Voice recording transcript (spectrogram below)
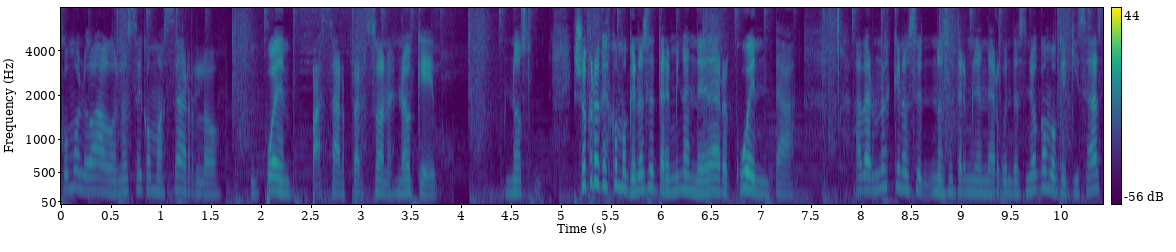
¿cómo lo hago? No sé cómo hacerlo. Pueden pasar personas, ¿no? Que no, yo creo que es como que no se terminan de dar cuenta. A ver, no es que no se, no se terminen de dar cuenta, sino como que quizás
